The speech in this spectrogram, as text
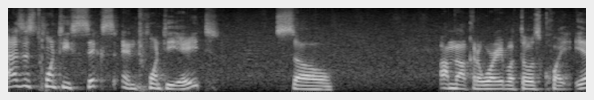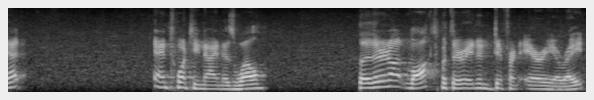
as is 26 and 28. So I'm not going to worry about those quite yet. And 29 as well. So they're not locked, but they're in a different area, right?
